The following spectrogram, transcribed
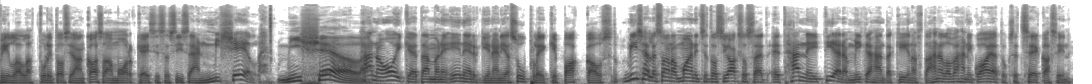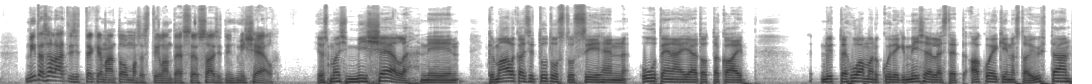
villalla. Tuli tosiaan Kasa Morkeisissa sisään Michelle. Michelle! Hän on oikea tämmönen energinen ja supliikki pakkaus. Michelle sano, mainitsi tuossa jaksossa, että, että hän ei tiedä, mikä häntä kiinnostaa. Hänellä on vähän niin kuin ajatukset sekasin. Mitä sä lähtisit tekemään tommosessa tilanteessa, jos saisit nyt Michelle? Jos mä olisin Michelle, niin kyllä mä alkaisin tutustua siihen uuteen äijään totta kai. Nyt te huomannut kuitenkin Michellestä, että Aku ei kiinnosta yhtään,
